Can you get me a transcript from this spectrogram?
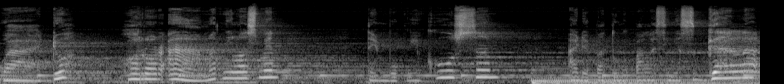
Waduh, horor amat nih losmen. Temboknya kusam, ada patung kepala singa segala.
